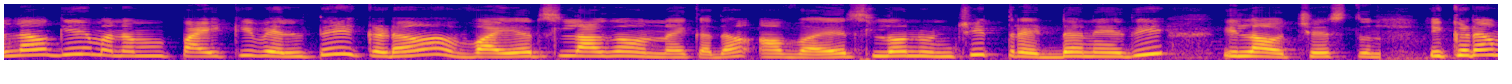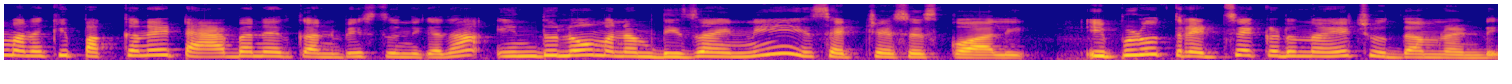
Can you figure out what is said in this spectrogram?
అలాగే మనం పైకి వెళ్తే ఇక్కడ వైర్స్ లాగా ఉన్నాయి కదా. ఆ వైర్స్లో నుంచి థ్రెడ్ అనేది ఇలా వచ్చేస్తుంది. ఇక్కడ మనకి పక్కనే ట్యాబ్ అనేది కనిపిస్తుంది కదా. ఇందులో మనం డిజైన్ని సెట్ చేసేసుకోవాలి. ఇప్పుడు థ్రెడ్స్ ఎక్కడున్నాయో చూద్దాం రండి.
